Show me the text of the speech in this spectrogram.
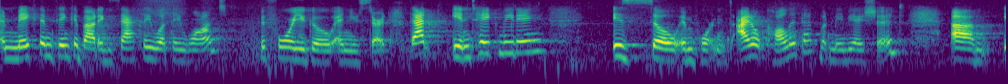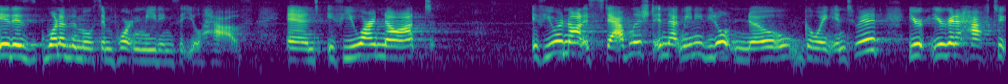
and make them think about exactly what they want before you go and you start. That intake meeting is so important. I don't call it that, but maybe I should. Um, it is one of the most important meetings that you'll have. And if you are not if you are not established in that meeting, if you don't know going into it, you're, you're going to have to,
